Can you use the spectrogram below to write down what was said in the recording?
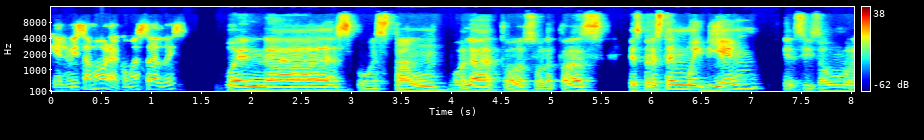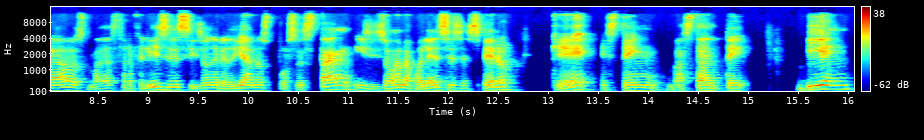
que Luis Zamora. ¿Cómo estás, Luis? Buenas, ¿cómo están? Hola a todos, hola a todas. Espero estén muy bien. Eh, si son morados, van a estar felices. Si son heredianos, pues están. Y si son alajuelenses, espero que estén bastante bien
